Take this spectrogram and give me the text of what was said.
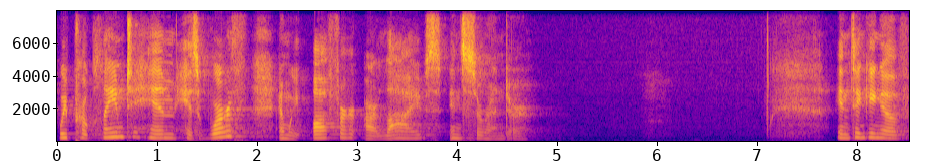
We proclaim to him his worth and we offer our lives in surrender. In thinking of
